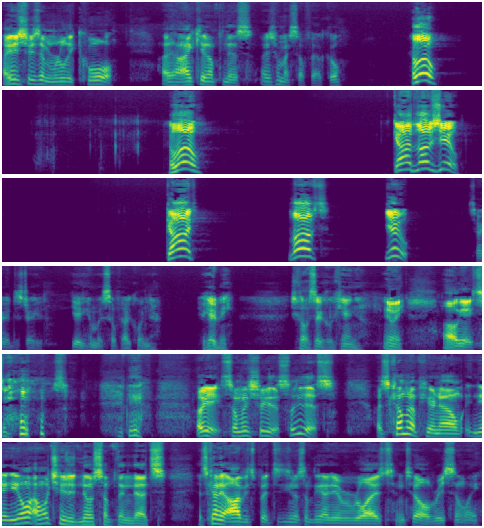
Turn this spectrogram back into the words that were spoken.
I gotta show you something really cool. I, I can open this. I just heard myself echo. Hello? Hello? God loves you. God loves you. Sorry, I distracted. Yeah, you hear myself echoing there. You kidding me? She calls Echo Canyon. Anyway, okay, so okay, so I'm going to show you this. Look at this. I was coming up here now. You know, I want you to know something that's it's kind of obvious, but you know something I never realized until recently.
